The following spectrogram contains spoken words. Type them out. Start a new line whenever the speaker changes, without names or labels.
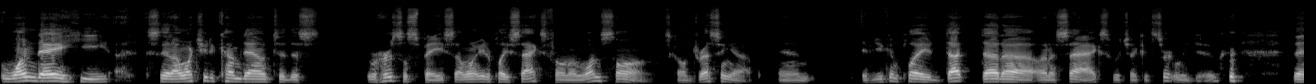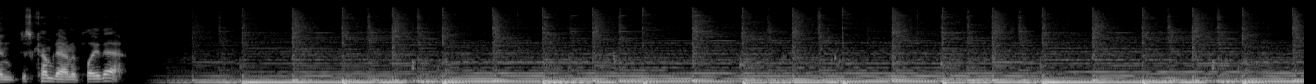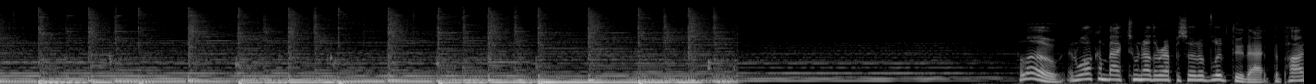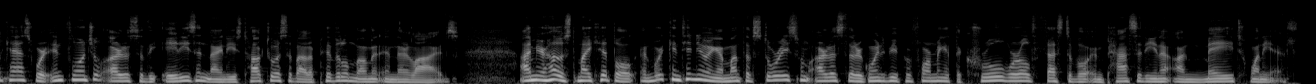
one day he uh, said, I want you to come down to this rehearsal space. I want you to play saxophone on one song. It's called Dressing Up. And if you can play da da da on a sax, which I could certainly do, then just come down and play that.
Hello, and welcome back to another episode of Lived Through That, the podcast where influential artists of the 80s and 90s talk to us about a pivotal moment in their lives. I'm your host, Mike Hipple, and we're continuing a month of stories from artists that are going to be performing at the Cruel World Festival in Pasadena on May 20th.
